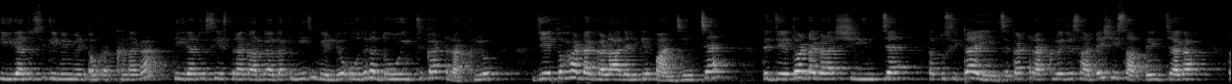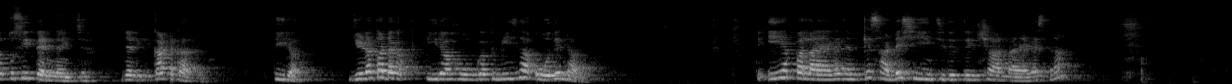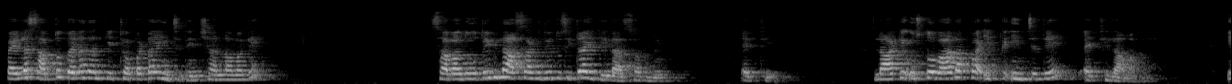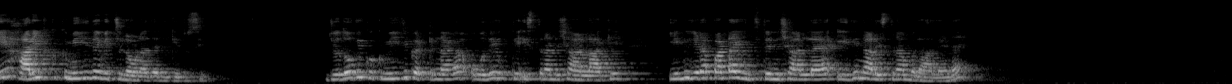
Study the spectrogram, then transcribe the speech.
ਤੀਰਾ ਤੁਸੀਂ ਕਿਵੇਂ ਮਿਲ ਉਹ ਰੱਖਣਾਗਾ ਤੀਰਾ ਤੁਸੀਂ ਇਸ ਤਰ੍ਹਾਂ ਕਰ ਲਿਓ, ਆਪਦਾ ਕਮੀਜ਼ ਮਿਲ ਲਿਓ, ਉਹਦੇ ਨਾਲ 2 ਇੰਚ ਘੱਟ ਰੱਖ ਲਿਓ। ਜੇ ਤੁਹਾਡਾ ਗਲਾ ਯਾਨੀ ਕਿ 5 ਇੰਚ ਹੈ ਤੇ ਜੇ ਤੁਹਾਡਾ ਗਲਾ 6 ਇੰਚ ਹੈ, ਤਾਂ ਤੁਸੀਂ 2.5 ਇੰਚ ਘੱਟ ਰੱਖ ਲਿਓ। ਜੇ 6.5 7 ਇੰਚ ਹੈਗਾ, ਤਾਂ ਤੁਸੀਂ 3 ਇੰਚ ਯਾਨੀ ਕਿ ਘੱਟ ਕਰ ਲਿਓ। ਤੀਰਾ, ਜਿਹੜਾ ਤੁਹਾਡਾ ਤੀਰਾ ਹੋਊਗਾ ਕਮੀਜ਼ ਦਾ, ਉਹਦੇ ਨਾਲ। ਤੇ ਇਹ ਆਪਾਂ ਲਾਇਆਗਾ ਯਾਨੀ ਕਿ 6.5 ਇੰਚ ਦੇ ਉੱਤੇ ਨਿਸ਼ਾਨ ਲਾਇਆਗਾ ਇਸ ਤਰ੍ਹਾਂ। ਪਹਿਲਾਂ ਸਭ ਤੋਂ ਪਹਿਲਾਂ ਯਾਨੀ ਕਿ ਇੱਥੋਂ ਆਪਾਂ 2.5 ਇੰਚ ਤੇ ਨਿਸ਼ਾਨ ਲਾਵਾਂਗੇ? ਸਵਾ ਦੋ ਤੇ ਵੀ ਲਾ ਸਕਦੇ ਹੋ, ਤੁਸੀਂ 2.5 ਤੇ ਲਾ ਸਕਦੇ ਹੋ। ਇੱਥੇ। ਲਾ ਕੇ ਉਸ ਤੋਂ ਬਾਅਦ ਆਪਾਂ 1 ਇੰਚ ਤੇ ਇੱਥੇ ਲਾਵਾਂਗੇ। ਇਹ ਹਰ ਇੱਕ ਕਮੀਜ਼ ਦੇ ਵਿੱਚ ਲਾਉਣਾ ਯਾਨੀ ਕਿ ਤੁਸੀਂ। ਜਦੋਂ ਵੀ ਕੋਈ ਕਮੀਜ਼ ਕੱਟਣਾਗਾ ਉਹਦੇ ਉੱਤੇ ਇਸ ਤਰ੍ਹਾਂ ਨਿਸ਼ਾਨ ਲਾ ਕੇ ਇਹਨੂੰ ਜਿਹੜਾ ਆਪਾਂ 2.5 ਇੰਚ ਤੇ ਨਿਸ਼ਾਨ ਲਾਇਆ, ਇਹਦੇ ਨਾਲ ਇਸ ਤਰ੍ਹਾਂ ਮਿਲਾ ਲੈਣਾ ਹੈ।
